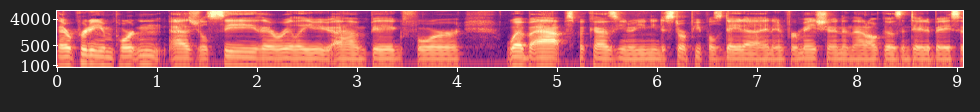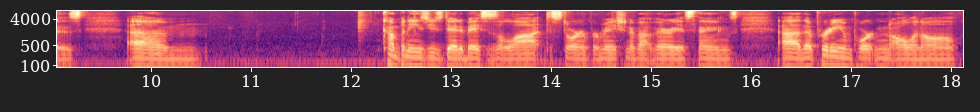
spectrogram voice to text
they're pretty important. As you'll see, they're really uh, big for web apps because you know you need to store people's data and information, and that all goes in databases. Um, companies use databases a lot to store information about various things. Uh, they're pretty important all in all.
